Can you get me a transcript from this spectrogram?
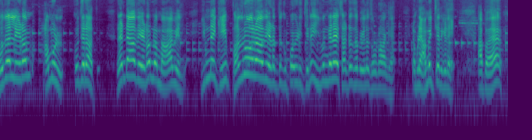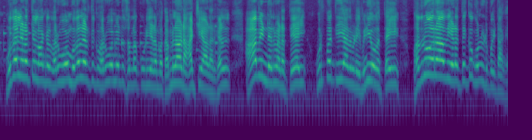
முதல் இடம் அமுல் குஜராத். ரெண்டாவது இடம் நம்ம ஆவில். இன்னைக்கு பதினோராவது இடத்துக்கு போயிடுச்சுன்னு இவங்களே சட்டசபையில் சொல்கிறாங்க நம்முடைய அமைச்சர்களே. அப்போ முதல் இடத்தில் நாங்கள் வருவோம் முதல் இடத்துக்கு வருவோம் என்று சொல்லக்கூடிய நம்ம தமிழ்நாடு ஆட்சியாளர்கள் ஆவின் நிறுவனத்தை உற்பத்தி அதனுடைய விநியோகத்தை பதினோராவது இடத்துக்கு கொண்டுட்டு போயிட்டாங்க.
